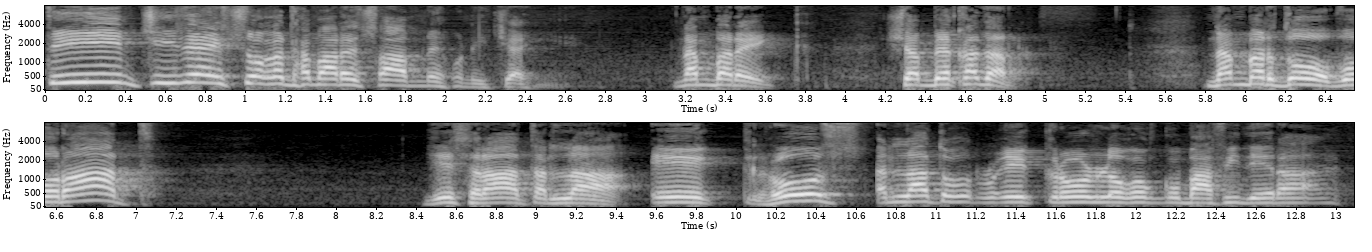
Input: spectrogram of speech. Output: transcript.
तीन चीज़ें इस वक्त हमारे सामने होनी चाहिए। नंबर एक शब कदर। नंबर दो, वो रात। जिस रात अल्लाह एक रोज, अल्लाह तो एक करोड़ लोगों को माफ़ी दे रहा है।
